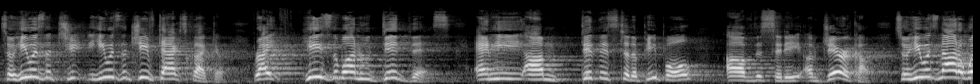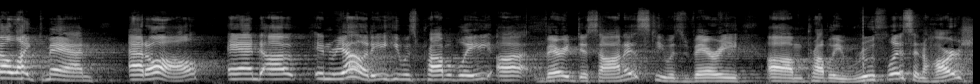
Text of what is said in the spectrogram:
So he was the chief, he was the chief tax collector, right? He's the one who did this, and he um, did this to the people of the city of Jericho. So he was not a well liked man at all. And uh, in reality, he was probably uh, very dishonest. He was very um, probably ruthless and harsh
